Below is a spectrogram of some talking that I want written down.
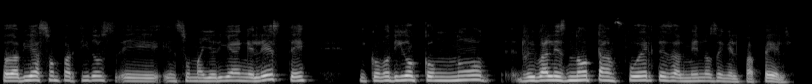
todavía son partidos eh, en su mayoría en el este y como digo, con no rivales no tan fuertes, al menos en el papel.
